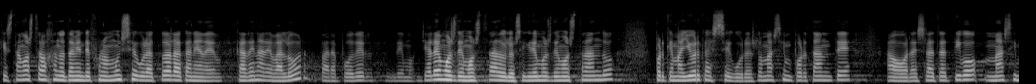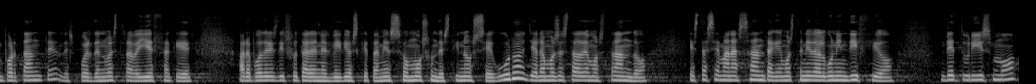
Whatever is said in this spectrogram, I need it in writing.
que estamos trabajando también de forma muy segura toda la cadena de, valor para poder, ya lo hemos demostrado y lo seguiremos demostrando, porque Mallorca es seguro, es lo más importante ahora, es el atractivo más importante después de nuestra belleza que ahora podréis disfrutar en el vídeo, es que también somos un destino seguro, ya lo hemos estado demostrando esta Semana Santa que hemos tenido algún indicio de turismo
